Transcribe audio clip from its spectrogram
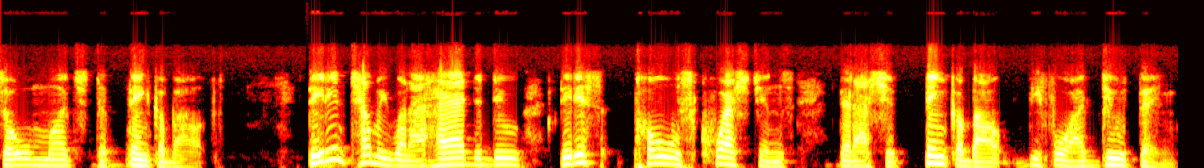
so much to think about. They didn't tell me what I had to do. They just posed questions that I should think about before I do things.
